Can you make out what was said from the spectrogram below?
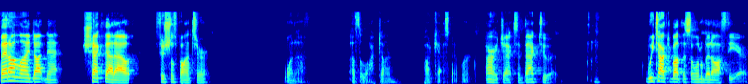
BetOnline.net. Check that out. Official sponsor, one of, of the Locked On Podcast Network. All right, Jackson, back to it we talked about this a little bit off the air.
